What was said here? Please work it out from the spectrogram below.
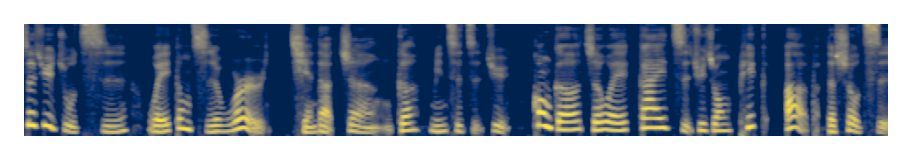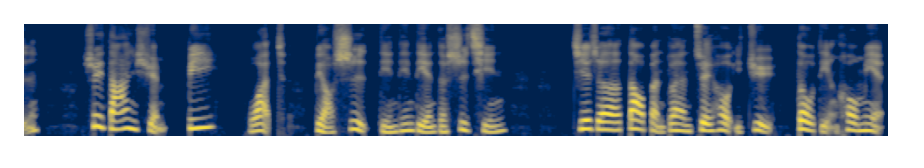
这句主词为动词 word 前的整个名词子句，空格则为该子句中 pick up 的受词，所以答案选 B。What 表示点点点的事情。接着到本段最后一句逗点后面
